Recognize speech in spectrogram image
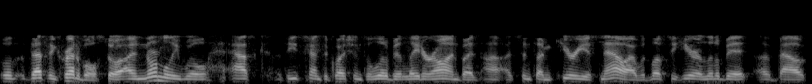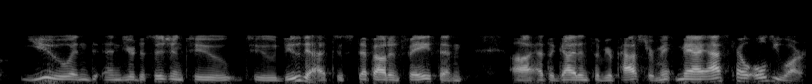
Well, that's incredible. So I normally will ask these kinds of questions a little bit later on, but uh, since I'm curious now, I would love to hear a little bit about you and and your decision to to do that, to step out in faith and uh, at the guidance of your pastor. May, may I ask how old you are?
